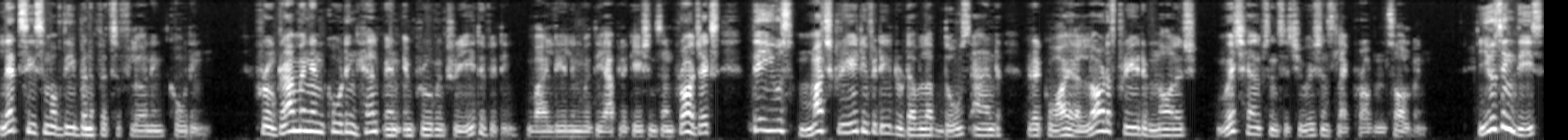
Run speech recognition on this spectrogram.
Let's see some of the benefits of learning coding. Programming and coding help in improving creativity. While dealing with the applications and projects, they use much creativity to develop those and require a lot of creative knowledge, which helps in situations like problem solving. Using these,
